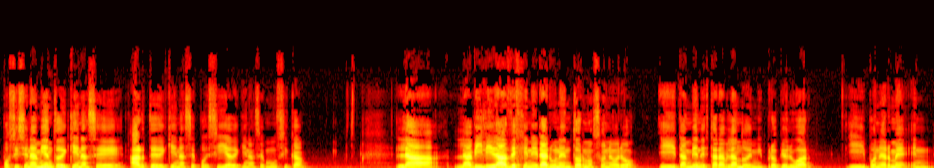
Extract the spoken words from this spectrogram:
posicionamiento de quién hace arte, de quién hace poesía, de quién hace música, la, la habilidad de generar un entorno sonoro y también de estar hablando de mi propio lugar y ponerme en,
